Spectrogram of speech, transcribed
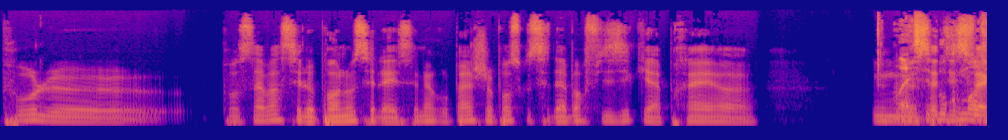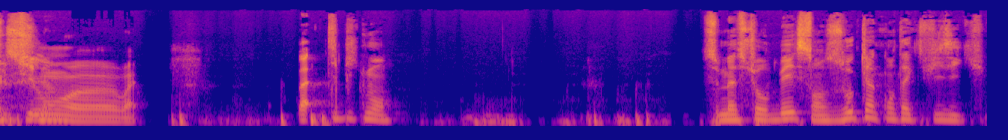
pour le pour savoir si le porno c'est la SMR ou pas, je pense que c'est d'abord physique et après euh, une Ouais, beaucoup moins satisfaction. euh, ouais. Bah, typiquement, se masturber sans aucun contact physique.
